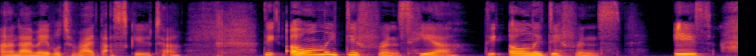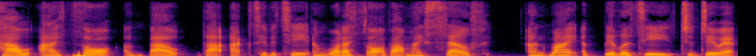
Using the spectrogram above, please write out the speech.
and I'm able to ride that scooter. The only difference here, the only difference is how I thought about that activity and what I thought about myself and my ability to do it.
